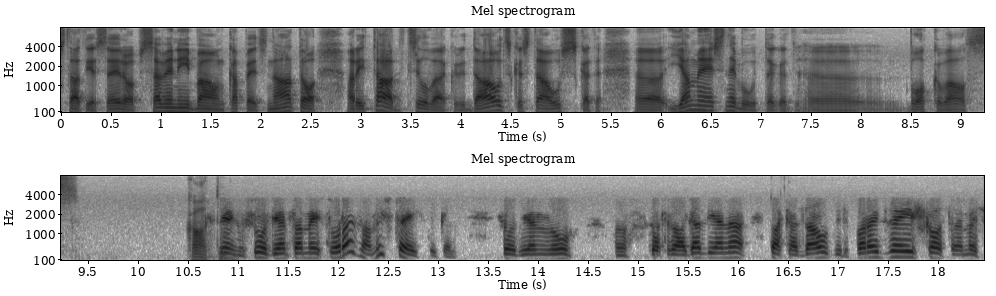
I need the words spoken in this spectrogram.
stāties Eiropas Savienībā un kāpēc NATO. Arī tādi cilvēki ir daudz, kas tā uzskata. Uh, ja mēs nebūtu tagad uh, bloka valsts, kā tu? Nē, nu šodien tā mēs to redzam izteikti, ka šodien, nu, katrā gadienā, tā kā daudz ir paredzējuši, kaut kā mēs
